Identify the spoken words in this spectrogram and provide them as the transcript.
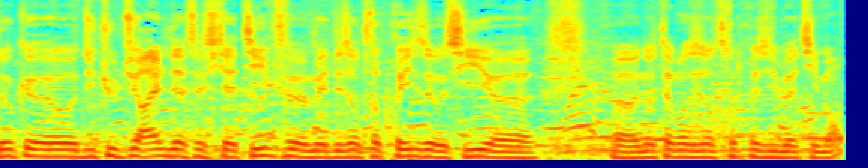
donc euh, du culturel, de l'associatif, euh, mais des entreprises aussi, euh, euh, notamment des entreprises du bâtiment.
